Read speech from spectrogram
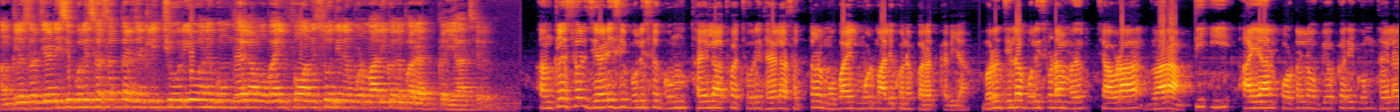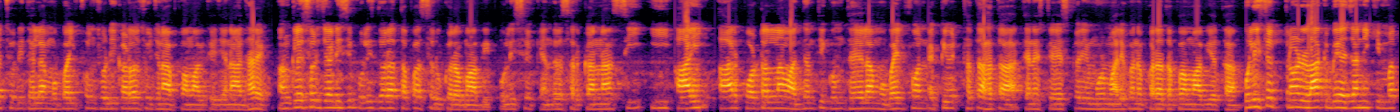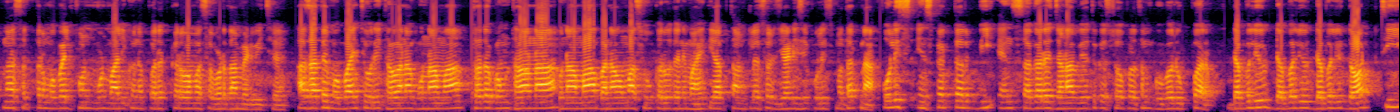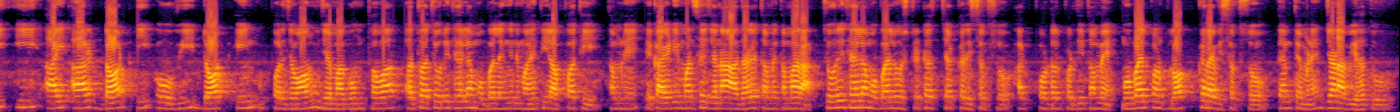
Ankleshwar JDC પોલીસે સત્તર જેટલી ચોરીઓ અને ગુમ થયેલા મોબાઈલ ફોન શોધીને મૂળ માલિકોને પરત કર્યા છે. અંકલેશ્વર જીઆઈડીસી પોલીસે ગુમ થયેલા અથવા ચોરી થયેલા સત્તર મોબાઈલ મૂળ માલિકોને પરત કર્યા. ભરૂચ જિલ્લા પોલીસ વડા મયુર ચાવડા દ્વારા ટીઈઆઈઆર પોર્ટલનો ઉપયોગ કરી ગુમ થયેલા, ચોરી થયેલા મોબાઈલ ફોન શોધી કાઢવા સૂચના આપવામાં આવી હતી. જેના આધારે અંકલેશ્વર જીઆઈડીસી પોલીસ દ્વારા તપાસ શરૂ કરવામાં આવી. પોલીસે કેન્દ્ર સરકારના સીઈઆઈઆર પોર્ટલના માધ્યમથી ગુમ થયેલા મોબાઈલ ફોન એક્ટિવેટ થતા હતા. તેને ટ્રેસ કરી મૂળ માલિકોને પરત આપવામાં આવ્યા હતા. પોલીસે ત્રણ લાખ બે હજારની કિંમતના સત્તર મોબાઈલ ફોન મૂળ માલિકોને પરત કરવામાં સફળતા મેળવી છે. આ સાથે મોબાઈલ ચોરી થવાના ગુનામાં અથવા તો ગુમ થવાના ગુનામાં બનાવમાં શું કરવું તેની માહિતી આપતા અંકલેશ્વર જીઆઈડીસી પોલીસ મથકના police inspector B N Sagare જણાવ્યું હતું કે સૌપ્રથમ ગૂગલ ઉપર W W W dot CEIR dot gov dot in ઉપર જવાનું, જેમાં ગુમ થવા અથવા ચોરી થયેલા મોબાઈલ અંગેની માહિતી આપવાથી તમને એક આઈડી મળશે, જેના આધારે તમે તમારા ચોરી થયેલા મોબાઈલનું સ્ટેટસ ચેક કરી શકશો. આ પોર્ટલ પરથી તમે મોબાઈલ પણ બ્લોક કરાવી શકશો તેમ તેમણે જણાવ્યું હતું.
